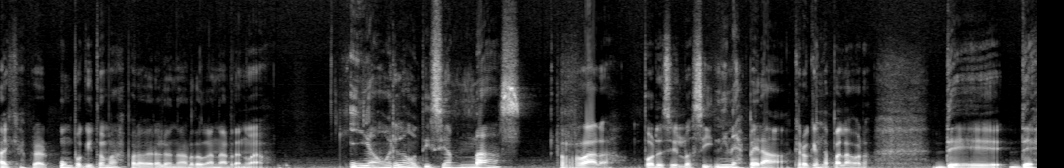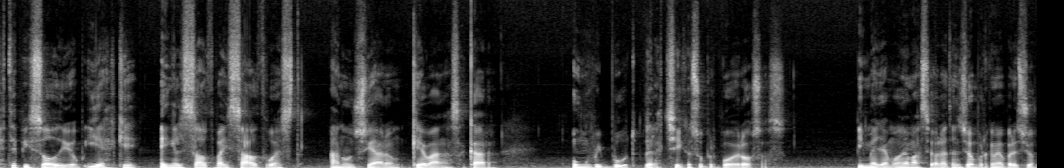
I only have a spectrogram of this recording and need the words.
hay que esperar un poquito más para ver a Leonardo ganar de nuevo. Y ahora la noticia más rara, por decirlo así, inesperada, creo que es la palabra, de, de este episodio. Y es que en el South by Southwest anunciaron que van a sacar un reboot de las chicas superpoderosas. Y me llamó demasiado la atención porque me pareció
